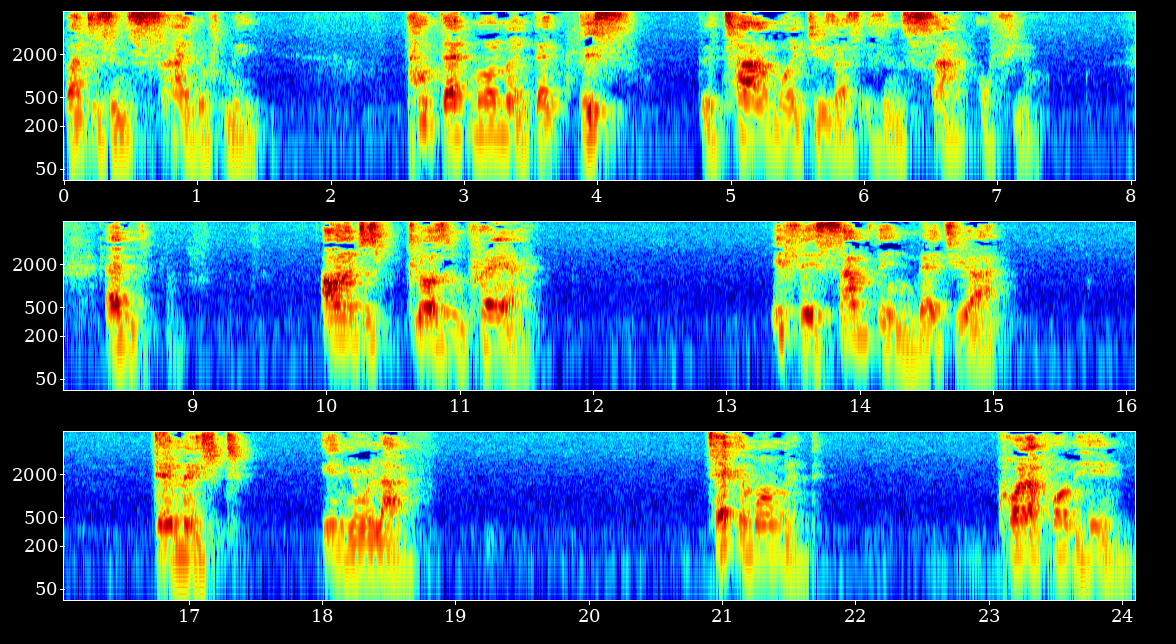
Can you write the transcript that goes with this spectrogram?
but he's inside of me. Put that moment, that this the time where Jesus is inside of you. And I want to just close in prayer. If there's something that you are damaged in your life, take a moment, call upon Him.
